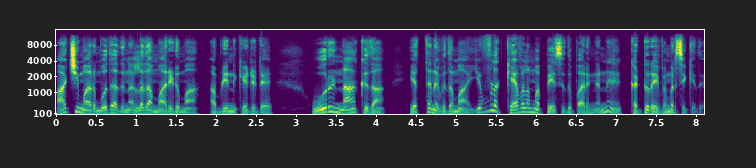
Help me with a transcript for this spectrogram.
ஆட்சி மாறும்போது அது நல்லதா மாறிடுமா? அப்படின்னு கேட்டுட்டு ஒரு நாக்கு தான். எத்தனை விதமா எவ்வளவு கேவலமா பேசுது பாருங்கன்னு கட்டுரை விமர்சிக்குது.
